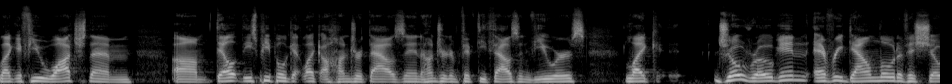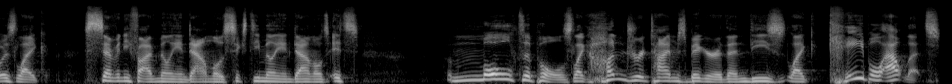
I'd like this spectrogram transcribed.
like if you watch them um they'll these people get like 100000 150000 viewers like joe rogan every download of his show is like 75 million downloads 60 million downloads it's multiples like 100 times bigger than these like cable outlets.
